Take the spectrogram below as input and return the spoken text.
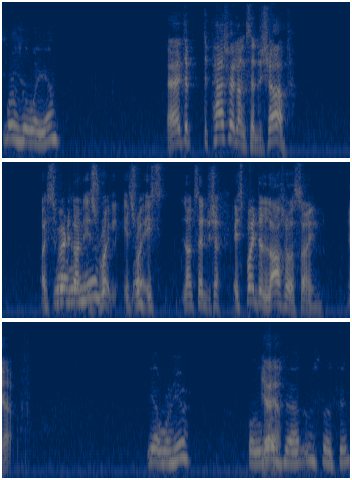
Where's the way in? Uh, the the pathway alongside the shop. I swear Yeah, to God, it's yeah. right. It's right. It's alongside the shop. It's by the lotto sign. Yeah. Yeah, we're here. Well, Yeah, where's the entrance to the field?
